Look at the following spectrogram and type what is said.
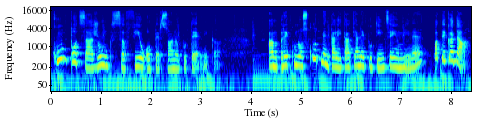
cum pot să ajung să fiu o persoană puternică. Am recunoscut mentalitatea neputinței în mine? Poate că da.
